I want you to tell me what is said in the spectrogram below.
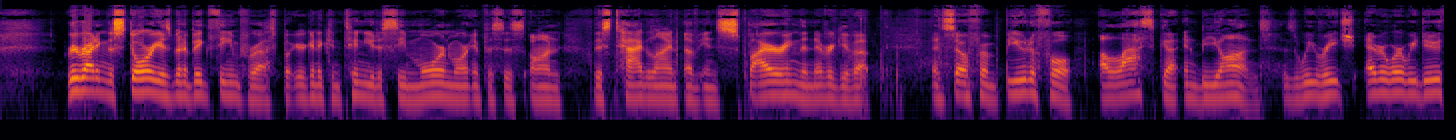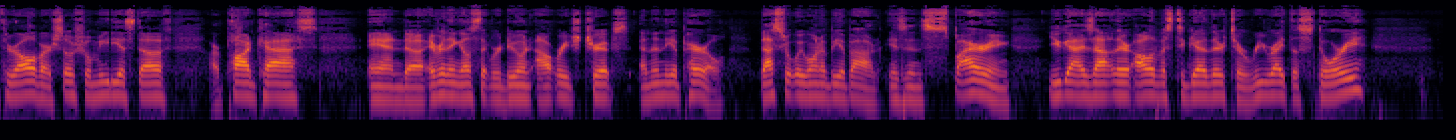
rewriting the story has been a big theme for us, but you're going to continue to see more and more emphasis on this tagline of inspiring the never give up. And so, from beautiful, Alaska and beyond as we reach everywhere we do through all of our social media stuff, our podcasts, and uh, everything else that we're doing, outreach trips, and then the apparel. That's what we want to be about is inspiring you guys out there, all of us together to rewrite the story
